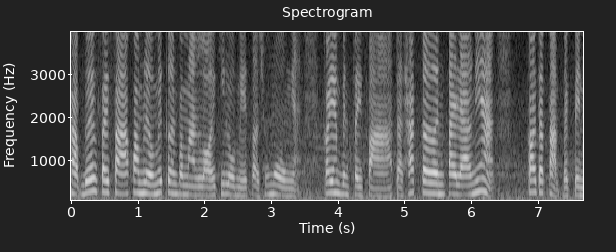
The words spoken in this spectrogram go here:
ขับด้วยไฟฟ้าความเร็วไม่เกินประมาณ 100 กิโลเมตรต่อชั่วโมงเนี่ยก็ยังเป็นไฟฟ้า แต่ถ้าเกินไปแล้วเนี่ยก็จะตัดไปเป็น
